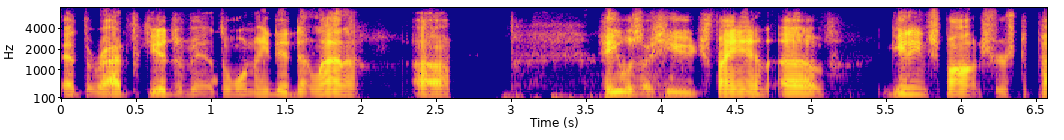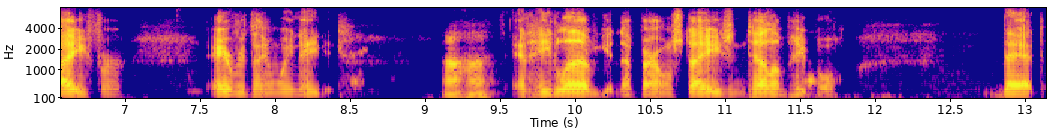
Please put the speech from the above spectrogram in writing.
at the Ride for Kids event, the one he did in Atlanta. Uh, he was a huge fan of getting sponsors to pay for everything we needed Uh huh. and he loved getting up there on stage and telling people that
